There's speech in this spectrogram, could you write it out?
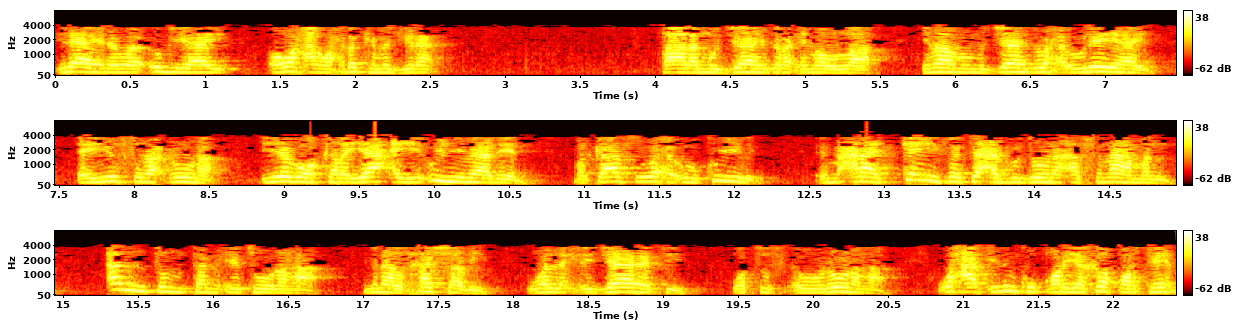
Ilaahayna waa og yahay oo waxaan waxba kama jiraan qaala mujaahid raximahullah imaamu mujaahid waxa uu leeyahay ay yusracuuna iyagoo kala yaacayay u yimaadeen. Markaasuu waxa uu ku yidhi macnaha kayfa tacbuduuna asnaaman antum tanxituunaha min alkhashabi walxijaarati wa tusawwiruunaha waxaad idinku qoryo ka qorteen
